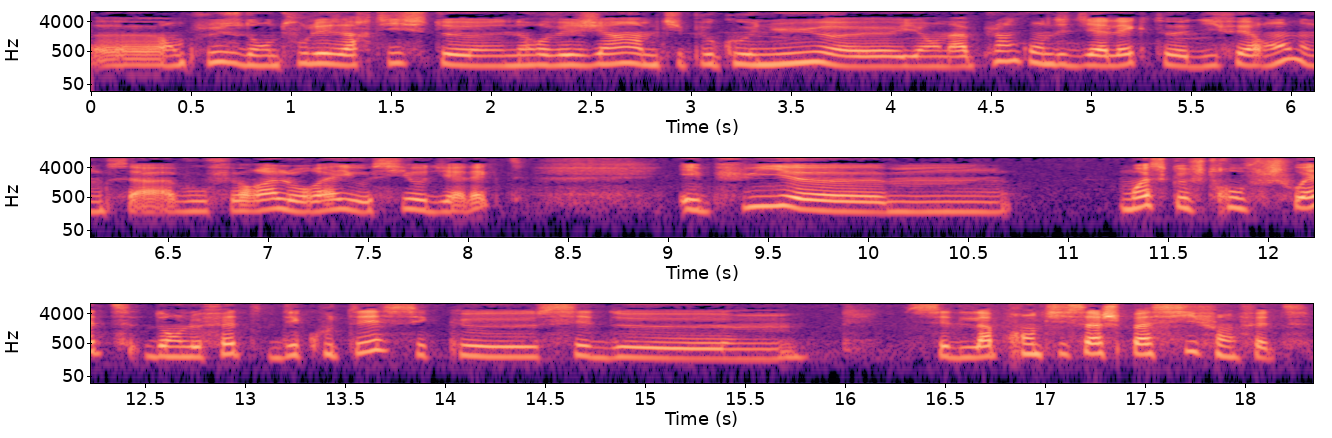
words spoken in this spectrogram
en plus, dans tous les artistes norvégiens un petit peu connus, il y en a plein qui ont des dialectes différents, donc ça vous fera l'oreille aussi au dialecte. Et puis, moi, ce que je trouve chouette dans le fait d'écouter, c'est que c'est de, c'est de l'apprentissage passif en fait.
